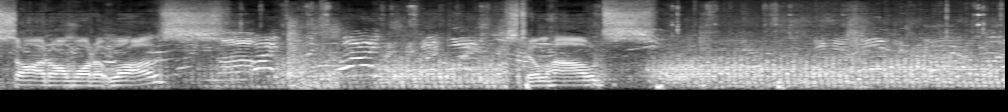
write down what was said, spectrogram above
outside on what it was. Still holds.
